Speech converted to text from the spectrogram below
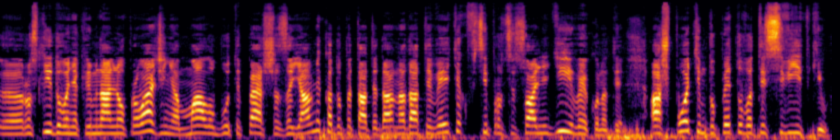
е, розслідування кримінального провадження мало бути перше заявника допитати, да, надати витяг, всі процесуальні дії виконати, аж потім допитувати свідків.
